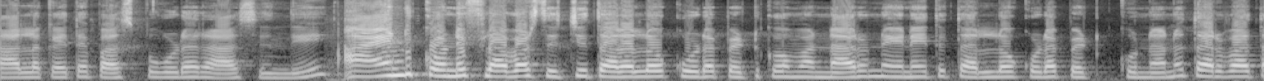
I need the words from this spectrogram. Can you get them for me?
కాళ్ళకైతే పసుపు కూడా రాసింది. అండ్ కొన్ని ఫ్లవర్స్ ఇచ్చి తలలో కూడా పెట్టుకోమన్నారు. నేనైతే తలలో కూడా పెట్టుకున్నాను. తర్వాత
